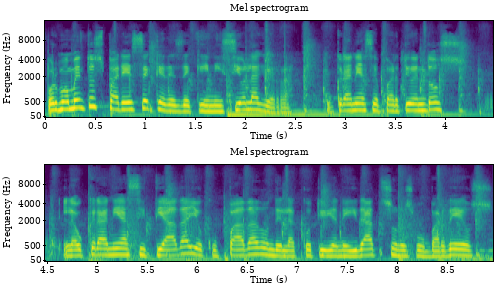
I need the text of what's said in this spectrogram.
Por momentos parece que desde que inició la guerra, Ucrania se partió en dos la Ucrania sitiada y ocupada donde la cotidianeidad son los bombardeos,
